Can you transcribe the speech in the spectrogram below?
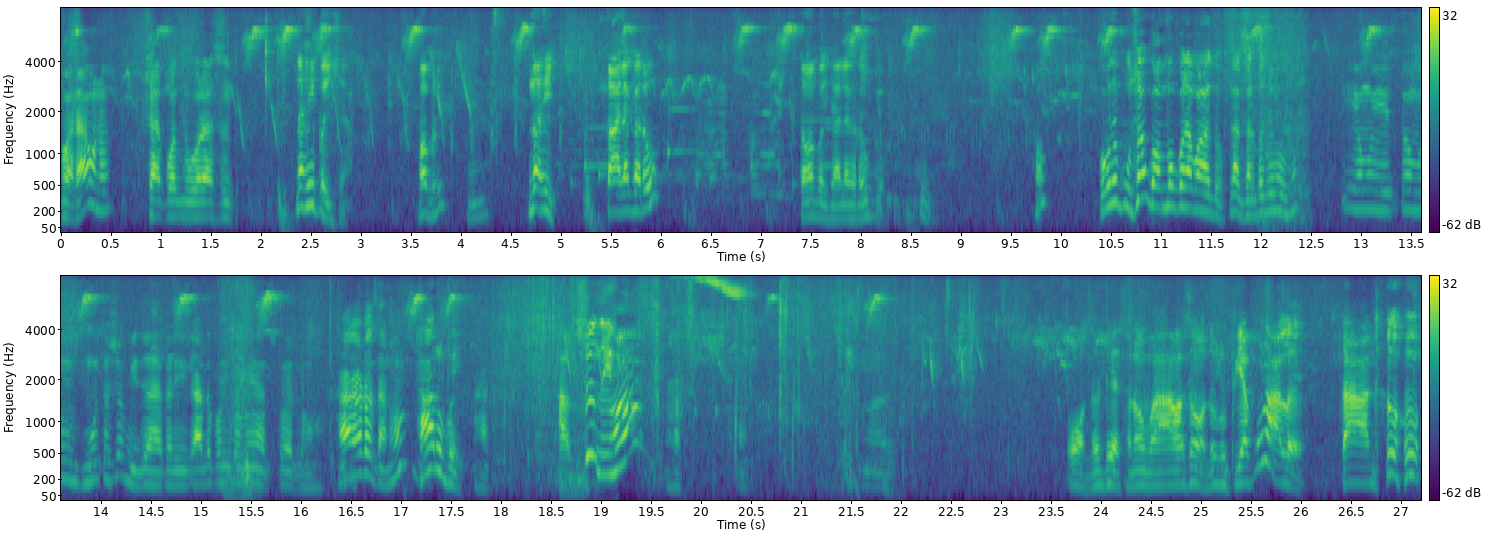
ભરાવ ને ચાર પાંચ બોરા છે. નહીં પૈસા. બાબરી. નહીં. કાલે કરું. તમે પૈસા આલે કરું કયો હો? તો પૂછો ગોમો કોના પણ હતો એટલે ગણપતિને પૂછો. એ હું એ તો હું તો શું બીજા કરી આ તો પણ તમે હતો એટલે હા. હેડો તાન હો. સારું ભાઈ. હા. આવશું નહીં હો. ઓનો ઢેસનો વાવ છે રૂપિયા કોણ હાલે તાનું.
